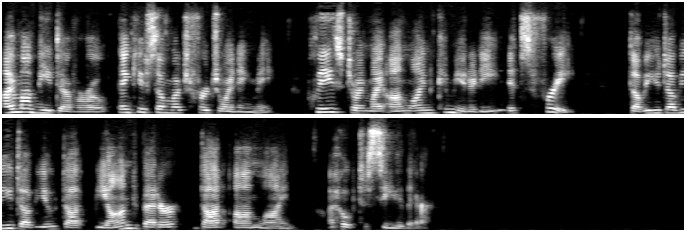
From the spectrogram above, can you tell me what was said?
I'm Amie Devero. Thank you so much for joining me. Please join my online community. It's free www.beyondbetter.online. I hope to see you there.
